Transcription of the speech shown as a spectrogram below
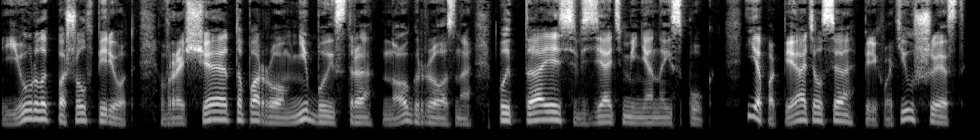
Юрлок пошел вперед, вращая топором не быстро, но грозно, пытаясь взять меня на испуг. Я попятился, перехватил шест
